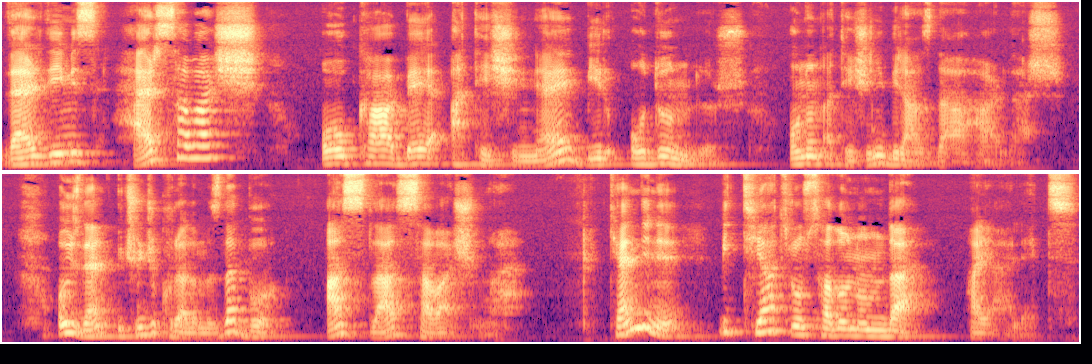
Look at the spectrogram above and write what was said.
Verdiğimiz her savaş OKB ateşine bir odundur. Onun ateşini biraz daha harlar. O yüzden üçüncü kuralımız da bu. Asla savaşma. Kendini bir tiyatro salonunda hayal et.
